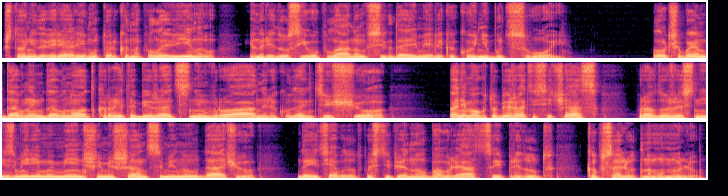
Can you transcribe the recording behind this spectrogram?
что они доверяли ему только наполовину и наряду с его планом всегда имели какой-нибудь свой. Лучше бы им давным-давно открыто бежать с ним в Руан или куда-нибудь еще. Они могут убежать и сейчас, правда, уже с неизмеримо меньшими шансами на удачу, да и те будут постепенно убавляться и придут к абсолютному нулю.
